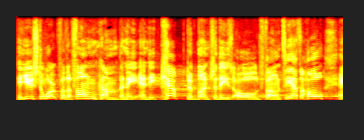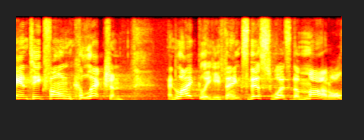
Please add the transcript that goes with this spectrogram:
He used to work for the phone company and he kept a bunch of these old phones. He has a whole antique phone collection. And likely, he thinks, this was the model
